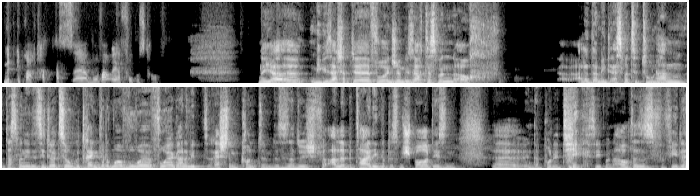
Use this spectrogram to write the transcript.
mitgebracht habt? Was, äh, wo war euer Fokus drauf? Naja, äh, wie gesagt, ich habe ja vorhin schon gesagt, dass man auch alle damit erstmal zu tun haben, dass man in eine Situation gedrängt wird, wo man vorher gar nicht mit rechnen konnte. Das ist natürlich für alle Beteiligten, ob das im Sport ist, in, äh, in der Politik sieht man auch, dass es für viele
